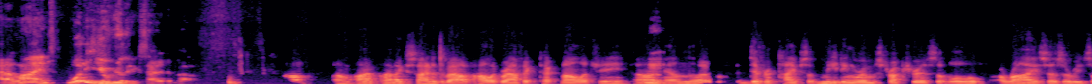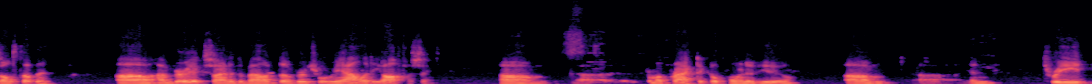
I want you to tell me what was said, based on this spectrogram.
at Alliance. What are you really excited about? Um, I'm, I'm excited about holographic technology uh, mm. and the different types of meeting room structures that will arise as a result of it. Uh, I'm very excited about the virtual reality officing. Um, uh, from a practical point of view, um, in three,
